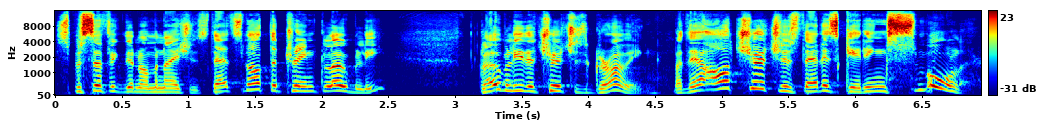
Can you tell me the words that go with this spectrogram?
Specific denominations. That's not the trend globally. Globally, the church is growing, but there are churches that is getting smaller.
